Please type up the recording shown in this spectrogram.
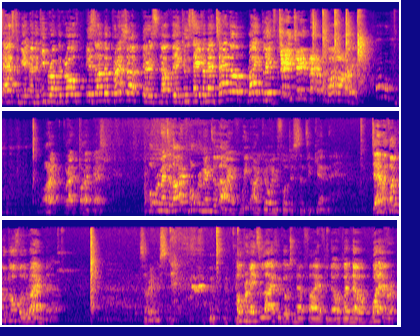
has to be it, man. The Keeper of the Grove is under pressure. There is nothing to save him. Entangle, right click, GG map 5! Alright, alright, alright, guys. Hope remains alive, hope remains alive. We are going full distance again. Damn, I thought would go for the Rhyme there. Sorry, I missed it. Hope remains alive, we go to map 5, you know, but no, whatever.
